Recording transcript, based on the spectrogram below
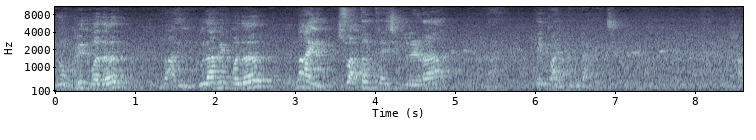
नोकरीत बदल नाही. गुलामीत बदल नाही. स्वातंत्र्याची प्रेरणा नाही. हे पालटून टाकायचं. हा.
